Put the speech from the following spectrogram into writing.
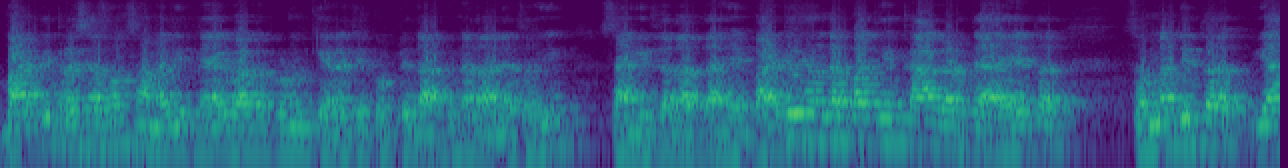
बार्टी प्रशासन सामाजिक न्याय विभागाकडून केराची टोपली दाखविण्यात आल्याचंही सांगितलं जात आहे. बार्टी संदर्भात हे का घडते आहे? तर संबंधित या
